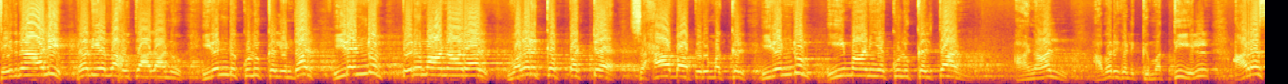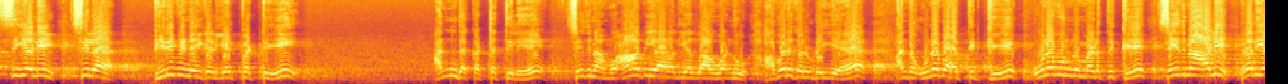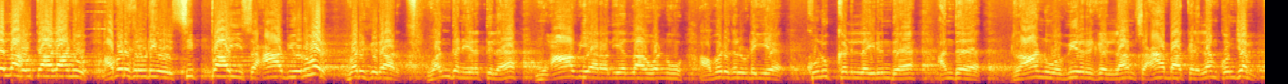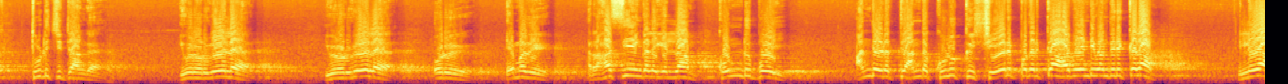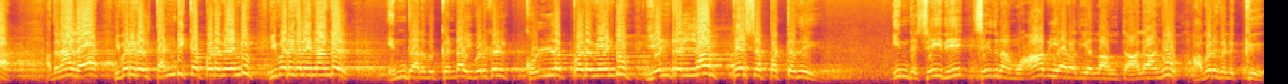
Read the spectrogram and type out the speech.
செய்தினா அலி ரதி அல்லாஹு தாலானு இரண்டு குழுக்கள் என்றால் இரண்டும் பெருமானாரால் வளர்க்கப்பட்ட சஹாபா பெருமக்கள் இரண்டும் ஈமானிய குழுக்கள் தான் ஆனால் அவர்களுக்கு மத்தியில் அரசியலில் சில பிரிவினைகள் ஏற்பட்டு அந்த கட்டத்திலே செய்தினா முஆவியா ரலியல்லாஹு அன்ஹு அவர்களுடைய அந்த உணவகத்திற்கு உணவுண்ணும் இடத்துக்கு செய்தினா அலி ரலி அல்லாஹு தாலானு அவர்களுடைய ஒரு சிப்பாயி சஹாபி ஒருவர் வருகிறார். வந்த நேரத்தில் அலி ரலியல்லாஹு அன்ஹு அவர்களுடைய குழுக்களில் இருந்த அந்த ராணுவ வீரர்கள் எல்லாம் சஹாபாக்கள் எல்லாம் கொஞ்சம் துடிச்சிட்டாங்க. இவர் ஒரு வேலை இவர் ஒரு வேலை ஒரு எமது ரகசியங்களை எல்லாம் கொண்டு போய் அந்த இடத்து அந்த குழுக்கு சேர்ப்பதற்காக வேண்டி வந்திருக்கலாம். இல்லையா? அதனால இவர்கள் தண்டிக்கப்பட வேண்டும். இவர்களை நாங்கள் எந்த அளவு கண்டா இவர்கள் கொல்லப்பட வேண்டும் என்றெல்லாம் பேசப்பட்டது. இந்த செய்தி செய்து முஆவியா ரலியல்லாஹு தாலானு அவர்களுக்கு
